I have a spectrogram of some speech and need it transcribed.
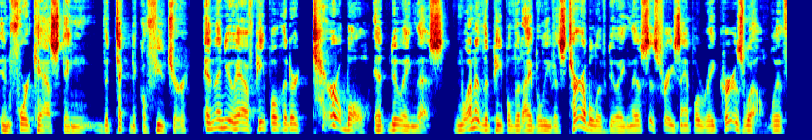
in forecasting the technical future. And then you have people that are terrible at doing this. One of the people that I believe is terrible of doing this is, for example, Ray Kurzweil with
